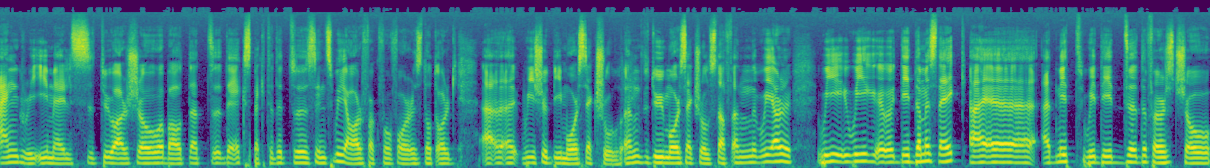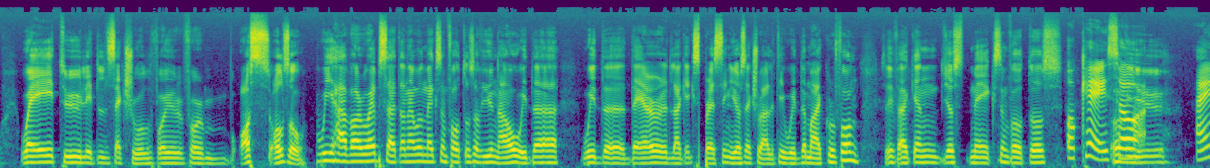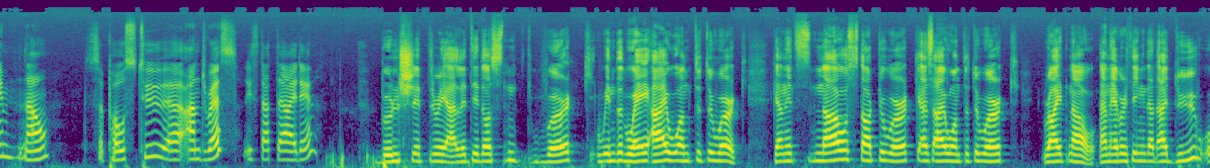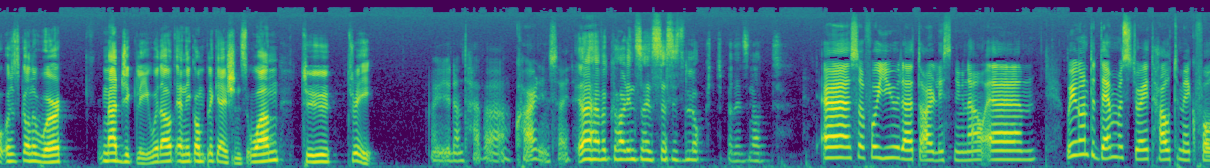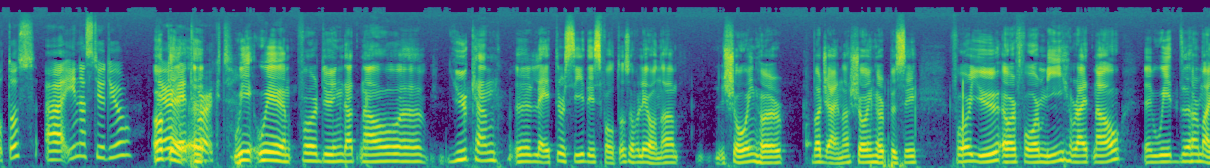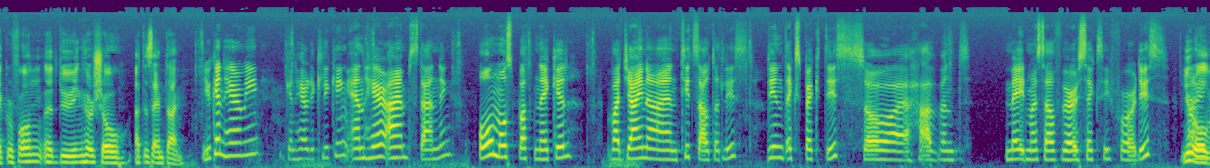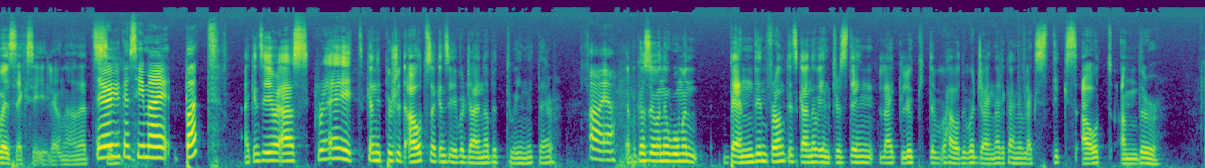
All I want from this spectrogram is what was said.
angry emails to our show about that uh, they expected it uh, since we are fuckforforest.org. Uh, uh, we should be more sexual and do more sexual stuff. And we are we we uh, did the mistake. I admit we did the first show way too little sexual for for us. Also, we have our website, and I will make some photos of you now with the with uh, their like expressing your sexuality with the microphone. So if I can just make some photos. Okay, so I'm now supposed to uh, undress. Is that the idea? Bullshit reality doesn't work in the way I wanted to work. Can it now start to work as I wanted to work right now? And everything that I do is going to work magically without any complications. One, two, three. Oh, you don't have a card inside. I have a card inside that says it's locked, but it's not. Uh, so for you that are listening now, um, we're going to demonstrate how to make photos uh, in a studio. Okay, There it uh, worked. We, we um, for doing that now, uh, you can uh, later see these photos of Leona showing her vagina, showing her pussy for you or for me right now uh, with her microphone uh, doing her show at the same time. You can hear me. You can hear the clicking. And here I am standing, almost butt naked, vagina and tits out at least. Didn't expect this, so I haven't made myself very sexy for this. You're I- always sexy, Leona. That's, There uh, you can see my butt. I can see your ass. Great. Can you push it out so I can see your vagina between it there? Oh yeah. Yeah, because when a woman bend in front, it's kind of interesting. Like, look the, how the vagina kind of like sticks out under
